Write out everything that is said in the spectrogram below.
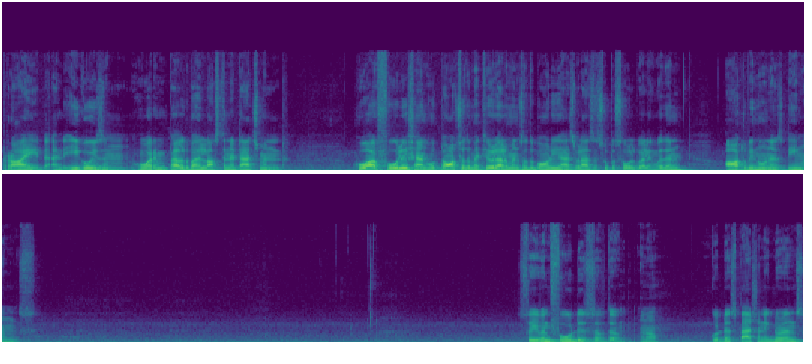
pride and egoism, who are impelled by lust and attachment, who are foolish and who torture the material elements of the body as well as the super soul dwelling within, are to be known as demons. So even food is of the you know goodness, passion, ignorance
